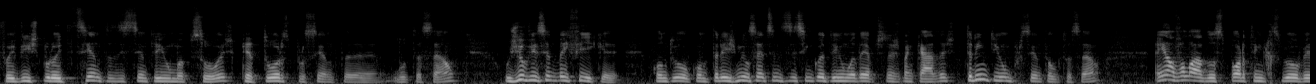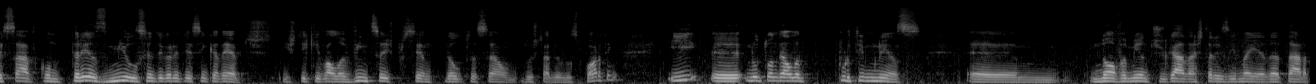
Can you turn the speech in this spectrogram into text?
foi visto por 861 pessoas, 14% da lotação. O Gil Vicente Benfica contou com 3.751 adeptos nas bancadas, 31% da lotação. Em Alvalade, o Sporting recebeu o Bessade com 13.145 adeptos, isto equivale a 26% da lotação do estádio do Sporting. E eh, no Tondela Portimonense, eh, novamente jogado às 3h30 da tarde,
